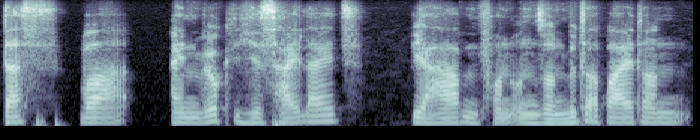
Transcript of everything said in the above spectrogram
Das war ein wirkliches Highlight. Wir haben von unseren Mitarbeitern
